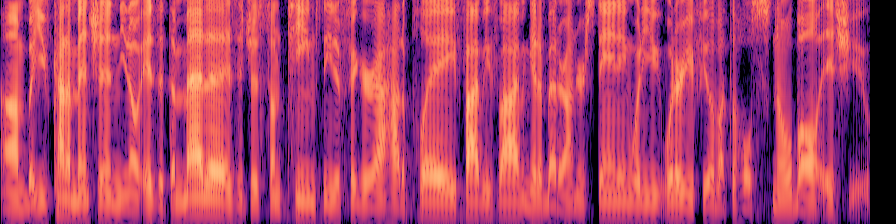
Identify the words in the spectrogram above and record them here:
Um, but you've kind of mentioned, you know, is it the meta? Is it just some teams need to figure out how to play 5v5 and get a better understanding? What do you what do you feel about the whole snowball issue?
